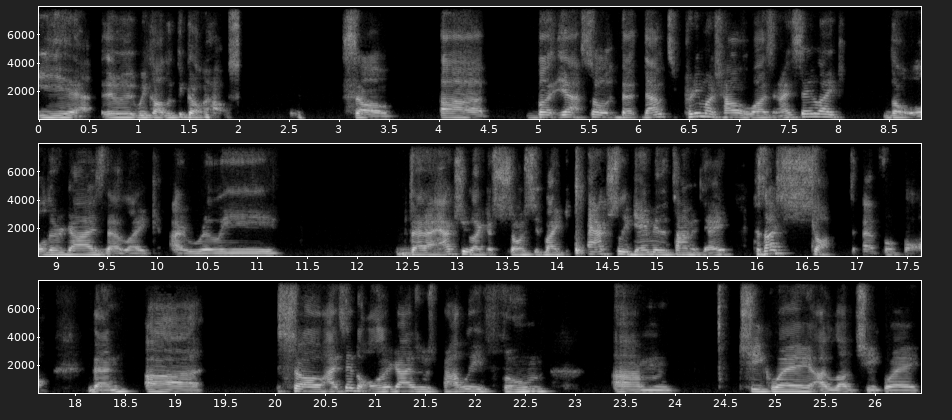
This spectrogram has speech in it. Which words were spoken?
Yeah, it, wa- we called it the Go House. So, uh, but yeah, so that that's pretty much how it was, and I'd say like the older guys that like I really that I actually like associate like actually gave me the time of day because I sucked at football then. Uh, so I'd say the older guys was probably Foom, um, Cheekway. I love Cheekway.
